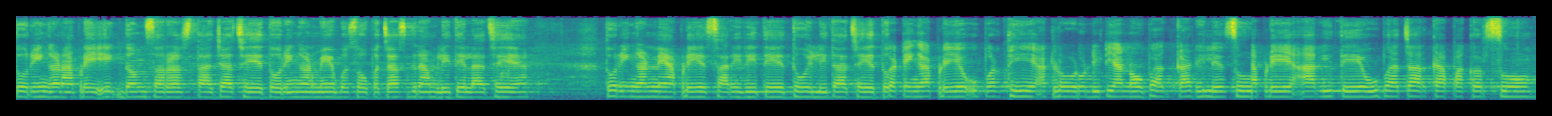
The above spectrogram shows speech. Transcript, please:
તો રીંગણ આપણે એકદમ સરસ તાજા છે. તો રીંગણ મેં બસો પચાસ ગ્રામ લીધેલા છે. તો રીંગણને આપણે સારી રીતે ધોઈ લીધા છે. તો કટિંગ આપણે ઉપરથી આટલો ડીટિયાનો ભાગ કાઢી લેશું. આપણે આ રીતે ઊભા ચાર કાપા કરશું.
